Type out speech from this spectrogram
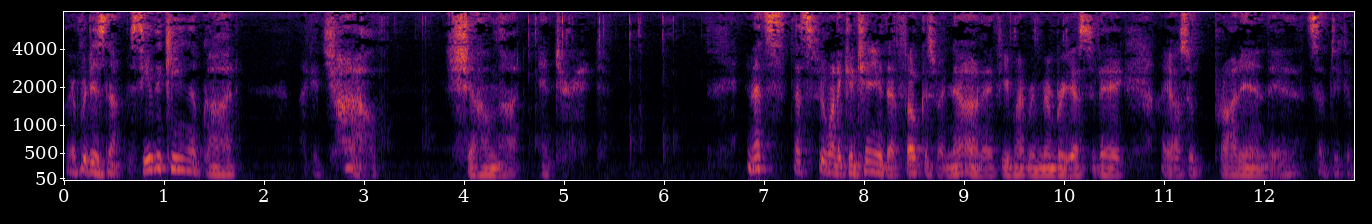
whoever does not receive the kingdom of God like a child shall not enter it. And that's that's we want to continue that focus right now. And if you might remember yesterday, I also brought in the subject of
